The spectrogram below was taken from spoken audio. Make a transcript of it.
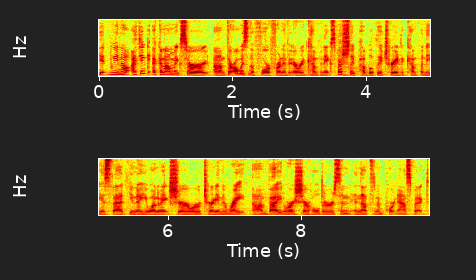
It, you know, I think economics are, um, they're always in the forefront of every company, especially publicly traded companies that, you know, you want to make sure we're returning the right um, value to our shareholders and, and that's an important aspect.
